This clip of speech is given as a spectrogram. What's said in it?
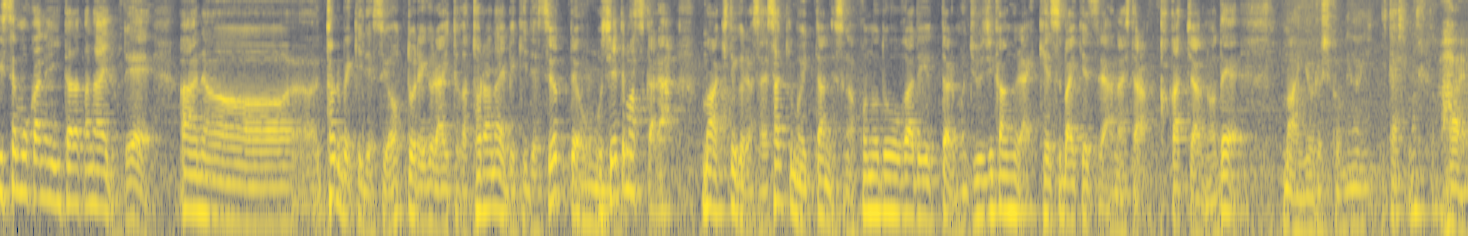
一銭もお金いただかないので、あの取るべきですよどれぐらいとか取らないべきですよって教えてますから、うん、まあ来てください。さっきも言ったんですがこの動画で言ったらもう10時間ぐらいケースバイケースで話したらかかっちゃうので、まあ、よろしくお願いいたしますはい。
